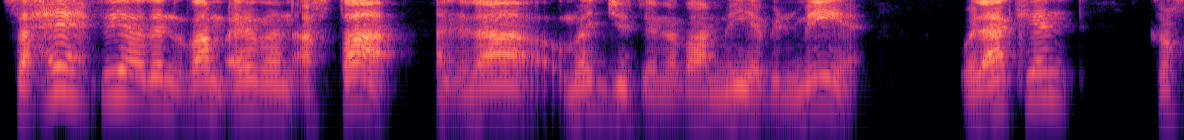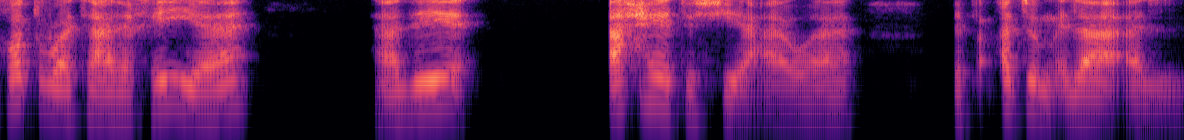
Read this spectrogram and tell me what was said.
صحيح في هذا النظام أيضا أخطاء أنا لا أمجد النظام مية بالمية ولكن كخطوة تاريخية هذه أحيت الشيعة ودفعتهم إلى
